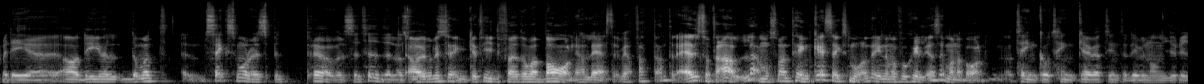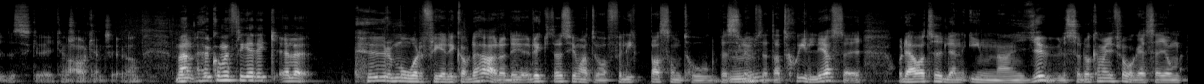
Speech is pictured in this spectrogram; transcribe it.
Men det är, ja, det är väl, de har ett, sex månaders prövelsetid eller något Ja, betänketid för att de har barn. Jag har läst det. Jag fattar inte det. Är det så för alla? Måste man tänka i sex månader innan man får skilja sig om man har barn? Tänka och tänka, jag vet inte, det är väl någon juridisk grej kanske. Ja, kanske. Ja. Men hur kommer Fredrik, eller hur mår Fredrik av det här då? Det ryktades ju om att det var Filippa som tog beslutet Mm. att skilja sig. Och det här var tydligen innan jul, så då kan man ju fråga sig om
